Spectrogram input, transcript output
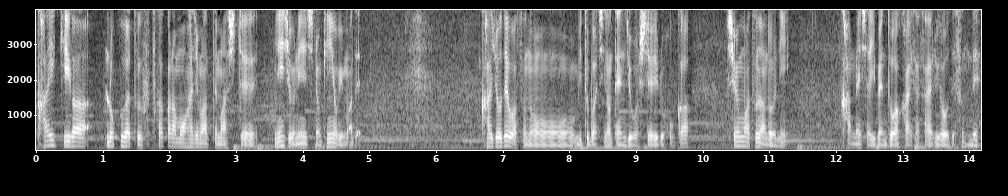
会期が6月2日からもう始まってまして22日の金曜日まで。会場ではそのミツバチの展示をしているほか週末などに関連したイベントが開催されるようですんで、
